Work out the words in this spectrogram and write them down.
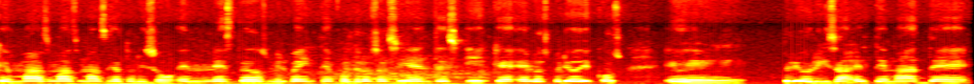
que más, más, más se actualizó en este 2020 fue el de los accidentes y que en los periódicos eh, prioriza el tema de,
